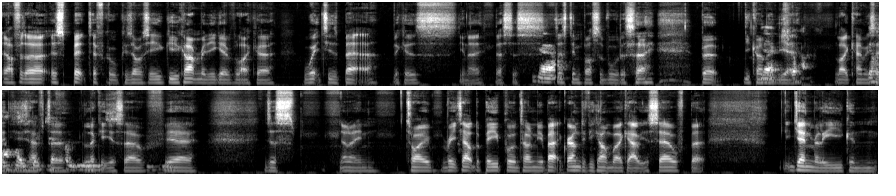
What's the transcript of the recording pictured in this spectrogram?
Uh, it's a bit difficult because obviously you, you can't really give like a which is better because you know that's just Yeah. just impossible to say. But you kind of yeah, sure. like Cammy said, you just have to look at yourself. Mhm. Yeah, just I mean, try reach out to people and tell them your background if you can't work it out yourself. But generally, you can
